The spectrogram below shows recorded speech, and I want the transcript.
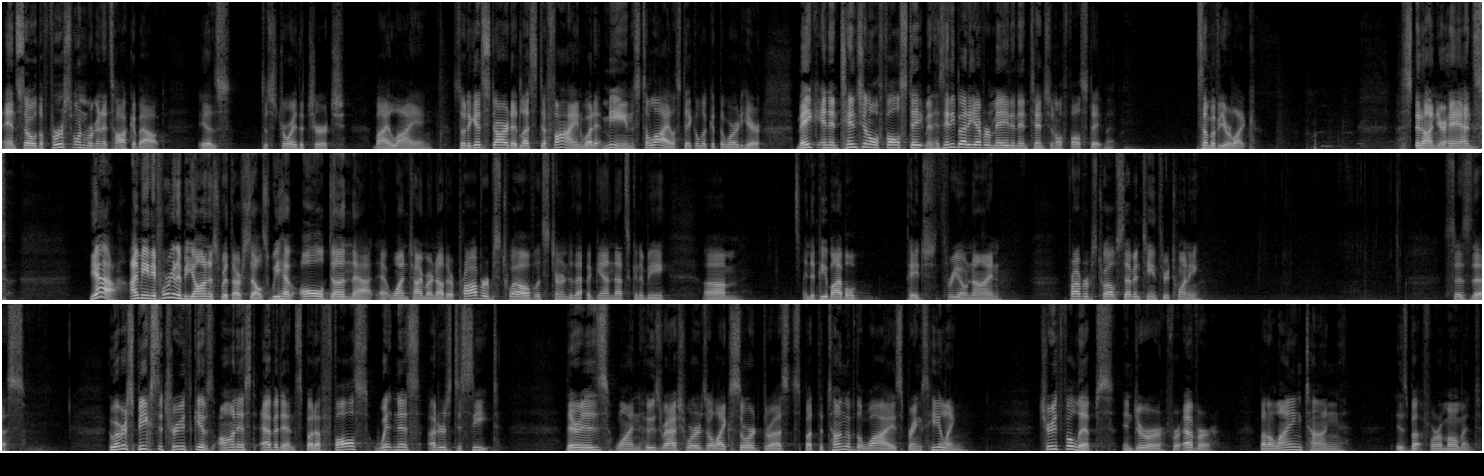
And so the first one we're going to talk about is destroy the church by lying. So to get started, let's define what it means to lie. Let's take a look at the word here. Make an intentional false statement. Has anybody ever made an intentional false statement? Some of you are like, sit on your hands. Yeah, I mean, if we're going to be honest with ourselves, we have all done that at one time or another. Proverbs 12, let's turn to that again. That's going to be um, in the Pew Bible, page 309. Proverbs 12, 17 through 20 says this Whoever speaks the truth gives honest evidence, but a false witness utters deceit. There is one whose rash words are like sword thrusts, but the tongue of the wise brings healing. Truthful lips endure forever, but a lying tongue is but for a moment.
